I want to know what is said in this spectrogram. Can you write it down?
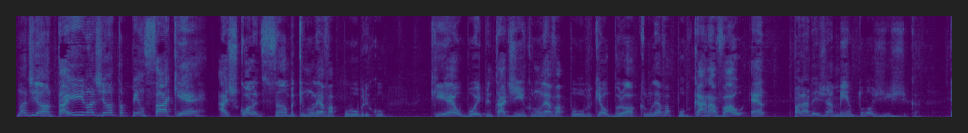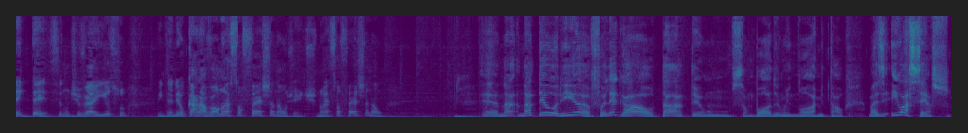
não adianta. Aí não adianta pensar que é a escola de samba que não leva público, que é o boi pintadinho que não leva público, que é o broco que não leva público. Carnaval é planejamento logística. Tem que ter. Se não tiver isso, entendeu? Carnaval não é só festa, não, gente. Não é só festa, não. É, na, na teoria foi legal, tá? Ter um sambódromo enorme e tal. Mas e o acesso?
